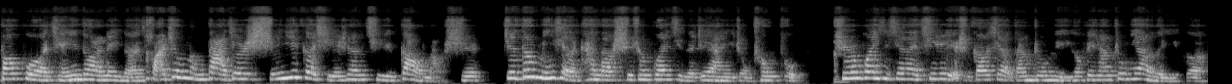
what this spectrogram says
包括前一段那个华中农大，就是十一个学生去告老师。这都明显的看到师生关系的这样一种冲突。师生关系现在其实也是高校当中的一个非常重要的一个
